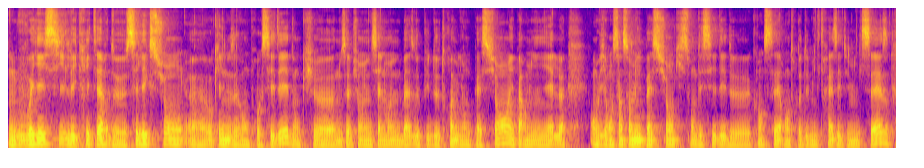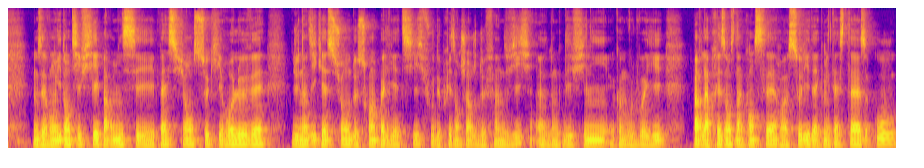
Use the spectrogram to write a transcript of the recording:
Donc vous voyez ici les critères de sélection euh, auxquels nous avons procédé. Donc euh, nous avions initialement une base de plus de 3 millions de patients et parmi elles environ 500 000 patients qui sont décédés de cancer entre 2013 et 2016. Nous avons identifié parmi ces patients ceux qui relevaient d'une indication de soins palliatifs ou de prise en charge de fin de vie, euh, donc définie, comme vous le voyez, par la présence d'un cancer euh, solide avec métastase ou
